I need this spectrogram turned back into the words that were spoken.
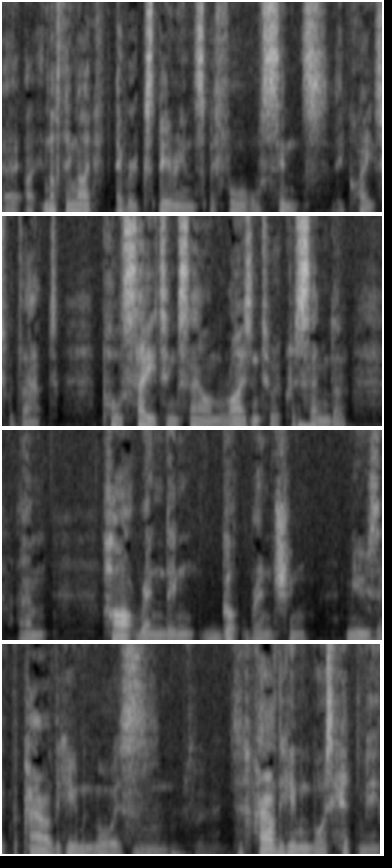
Uh, nothing I've ever experienced before or since equates with that pulsating sound rising to a crescendo. Um, heart-rending, gut-wrenching music. The power of the human voice. Mm, the power of the human voice hit me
